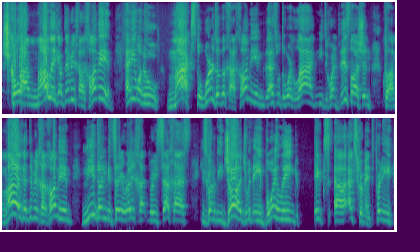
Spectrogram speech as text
Shkol HaMalik of Devri Chachamim. Anyone who mocks the words of the Chachamim, that's what the word lag means according to this lashon. Kol HaMalik of Devri Chachamim, Nidon B'tzei Reiseches. He's going to be judged with a boiling ex, uh, excrement, pretty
